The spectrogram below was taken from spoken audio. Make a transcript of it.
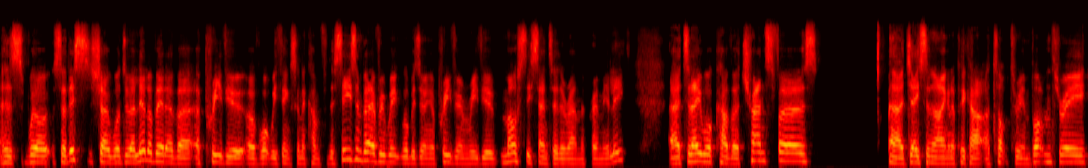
As we'll, so this show will do a little bit of a, a preview of what we think is going to come for the season, but every week we'll be doing a preview and review, mostly centered around the Premier League. Uh, today we'll cover transfers, uh, Jason and I are going to pick out our top three and bottom three.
